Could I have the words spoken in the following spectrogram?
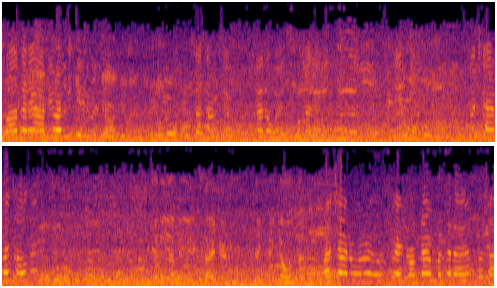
दुआ करें आगे वाली सीट कसम से। चलो भाई चलो। कुछ कहना चाहोगे? कुछ नहीं हमें एक्साइटेड देखते क्या होता है। अच्छा रोलर उसमें ड्रॉप टाइम मज़ा आया मज़ा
